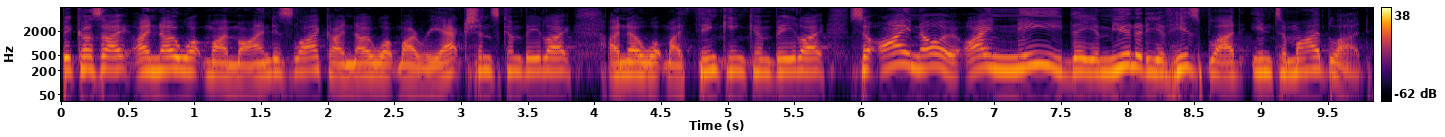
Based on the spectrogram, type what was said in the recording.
because I, I know what my mind is like. I know what my reactions can be like. I know what my thinking can be like. So I know I need the immunity of His blood into my blood.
